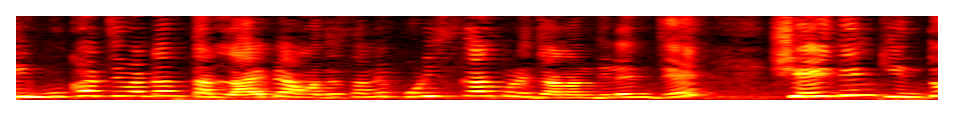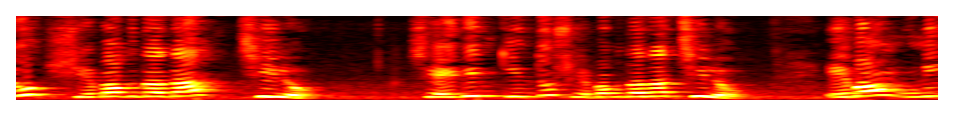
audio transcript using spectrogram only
এই মুখার্জি ম্যাডাম তার লাইভে আমাদের সামনে পরিষ্কার করে জানান দিলেন যে, সেই দিন কিন্তু সেবক দাদা ছিল। সেই দিন কিন্তু সেবক দাদা ছিল। এবং উনি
